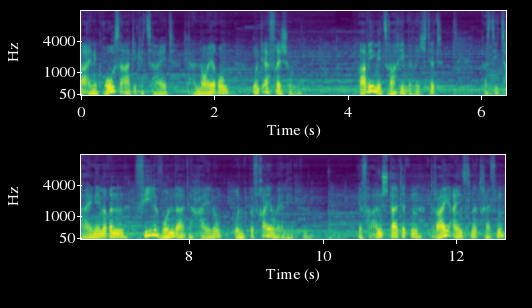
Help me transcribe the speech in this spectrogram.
war eine großartige Zeit der Erneuerung und Erfrischung. Avi Mizrachi berichtet, dass die Teilnehmerinnen viele Wunder der Heilung und Befreiung erlebten. Wir veranstalteten drei einzelne Treffen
